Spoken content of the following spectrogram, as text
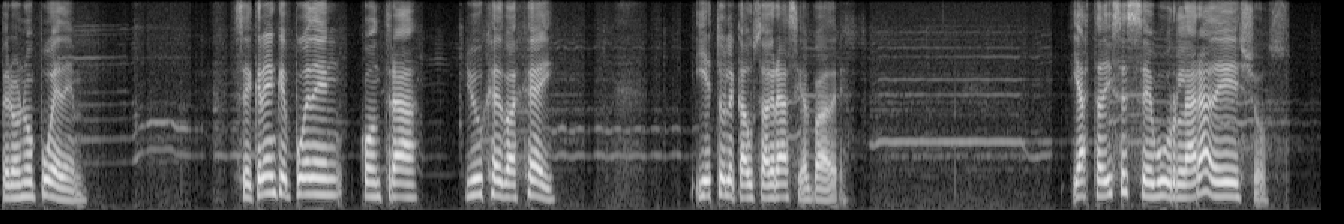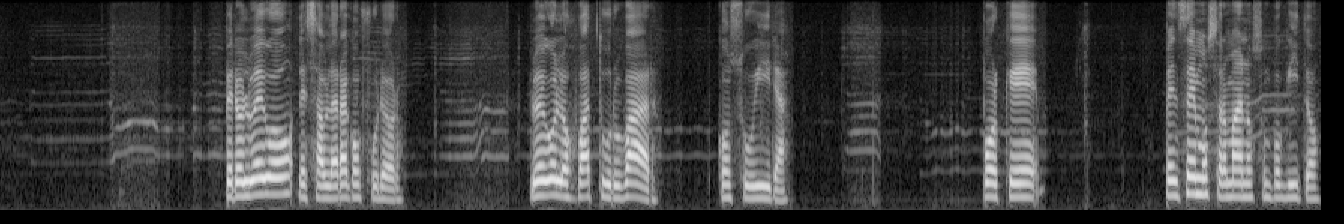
pero no pueden. Se creen que pueden contra Yuhed Bajei y esto le causa gracia al Padre. Y hasta dice, se burlará de ellos. Pero luego les hablará con furor. Luego los va a turbar con su ira. Porque pensemos, hermanos, un poquito.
